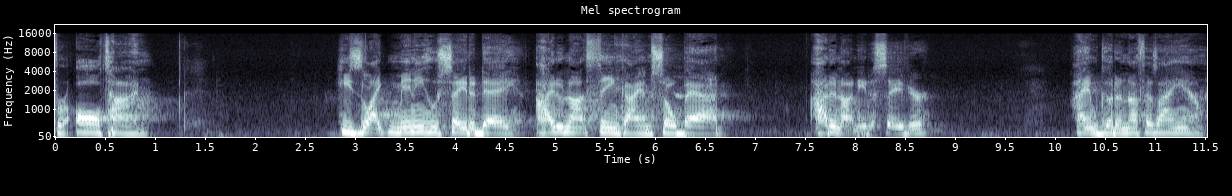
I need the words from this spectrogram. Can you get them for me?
for all time. He's like many who say today, I do not think I am so bad. I do not need a Savior. I am good enough as I am.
